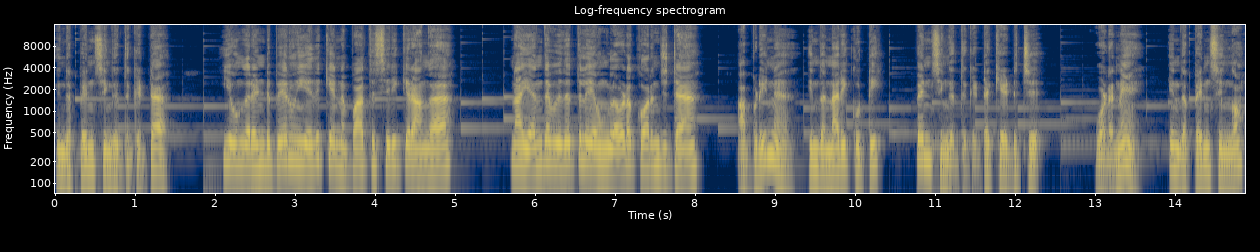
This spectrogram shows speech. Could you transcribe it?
இந்த பெண் சிங்கத்துக்கிட்ட இவங்க ரெண்டு பேரும் எதுக்கு என்னை பார்த்து சிரிக்கிறாங்க? நான் எந்த விதத்தில் இவங்களோட குறைஞ்சிட்டேன்? அப்படின்னு இந்த நரிக்குட்டி பெண் சிங்கத்துக்கிட்ட கேட்டுச்சு. உடனே இந்த பெண் சிங்கம்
